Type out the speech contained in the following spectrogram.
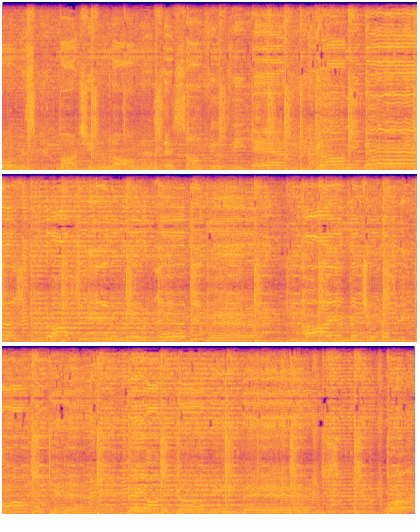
Chorus, marching along as their song fills the air. Gummy bears, bounce to here and there and everywhere. High adventure that's beyond compare. They are the gummy bears. What?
